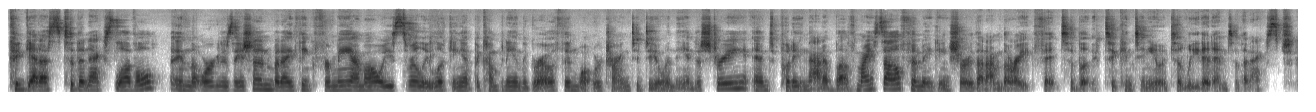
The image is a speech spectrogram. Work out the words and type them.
could get us to the next level in the organization. But I think for me, I'm always really looking at the company and the growth and what we're trying to do in the industry and putting that above myself and making sure that I'm the right fit to the, to continue to lead it into the next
